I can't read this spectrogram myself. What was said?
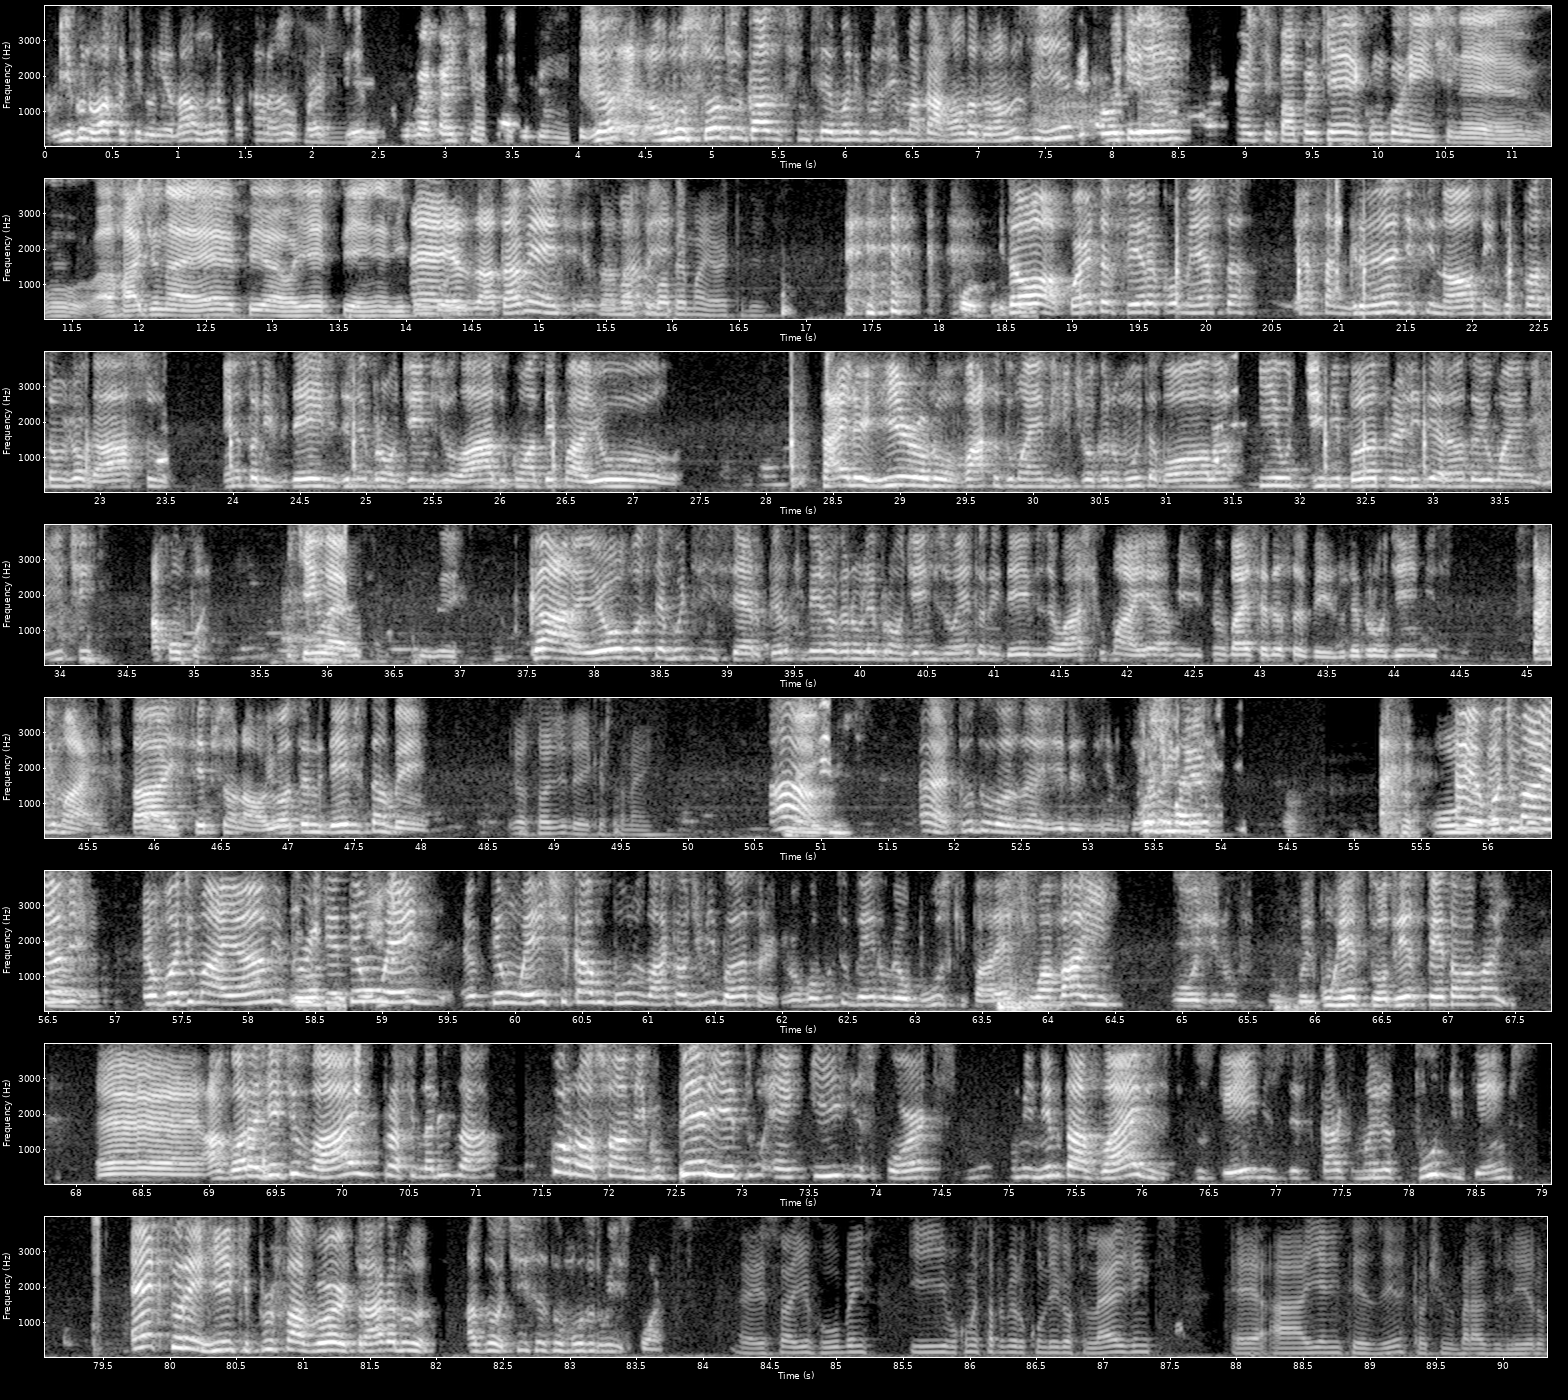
amigo nosso aqui do Linha da Una, pra caramba, Sim, parceiro. Vai participar do Já é, almoçou aqui em casa esse fim de semana, inclusive, macarrão da Dona Luzia. Ele falou que ele só não participar porque é concorrente, né? O, a rádio na app, a ESPN ali. É, exatamente, exatamente. O nosso golpe é maior que deles. então, ó, quarta-feira começa essa grande final, tem tudo para ser um jogaço. Anthony Davis e LeBron James do lado, com a Debayo, Tyler Hero, novato do Miami Heat, jogando muita bola, e o Jimmy Butler liderando aí o Miami Heat. Acompanhe. E quem leva? Cara, eu vou ser muito sincero. Pelo que vem jogando o LeBron James e o Anthony Davis, eu acho que o Miami não vai ser dessa vez. O LeBron James tá demais, tá é. excepcional. E o Anthony Davis também. Eu sou de Lakers também. Ah, é, tudo Los Angeles. Vou de Miami. é, eu vou de Miami. Eu vou de Miami porque tem um ex, tem um ex Chicago Bulls lá que é o Jimmy Butler, que jogou muito bem no meu Bulls, que parece o Havaí hoje no, no com todo respeito ao Havaí. É, agora a gente vai para finalizar com o nosso amigo perito em eSports, o menino das lives, dos games, esse cara que manja tudo de games. Hector Henrique, por favor, traga no, as notícias do mundo do esportes. É isso aí, Rubens. E vou começar primeiro com League of Legends. É, a INTZ, que é o time brasileiro,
